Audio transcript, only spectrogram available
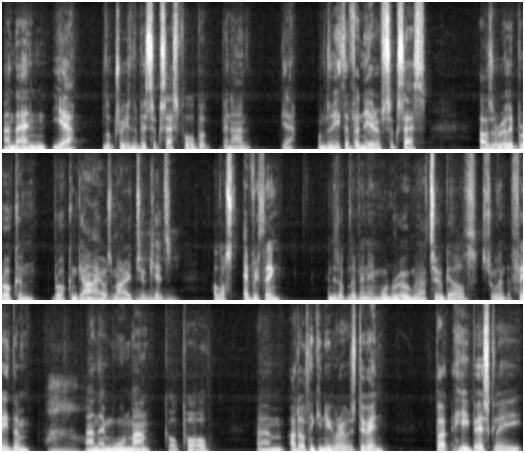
And then, yeah, looked reasonably successful, but behind, yeah, underneath the veneer of success, I was a really broken, broken guy. I was married, two kids. I lost everything. Ended up living in one room with our two girls, struggling to feed them. Wow. And then one man called Paul, um, I don't think he knew what he was doing, but he basically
